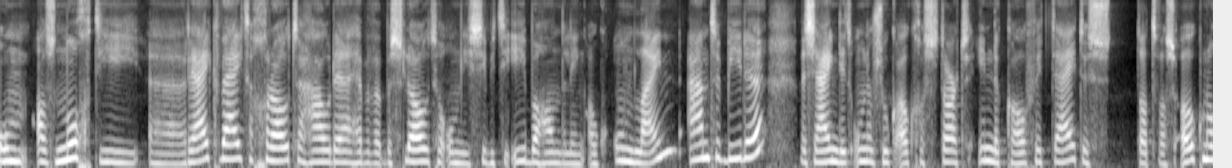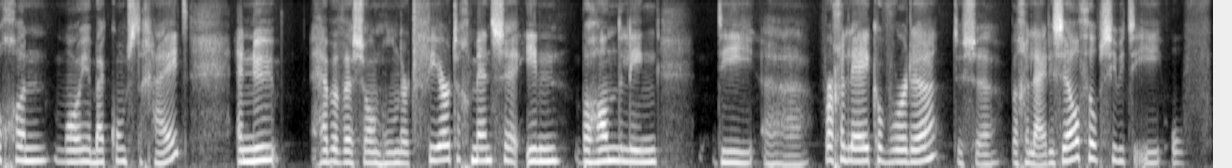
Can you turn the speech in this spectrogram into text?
om alsnog die eh rijkwijde groot te houden, hebben we besloten om die CBTI-behandeling ook online aan te bieden. We zijn dit onderzoek ook gestart in de COVID-tijd, dus dat was ook nog een mooie bijkomstigheid. En nu hebben we zo'n 140 mensen in behandeling die eh, vergeleken worden tussen begeleide zelfhulp CBTI of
